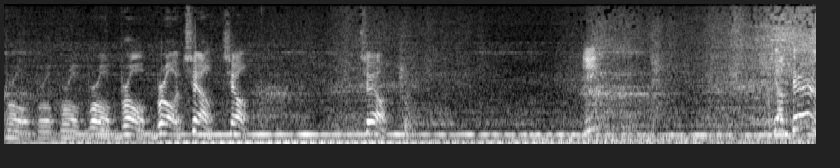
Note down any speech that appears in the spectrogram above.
Bro, bro, bro, bro, bro, bro, chill, chill, chill. Eat. Yo, there's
